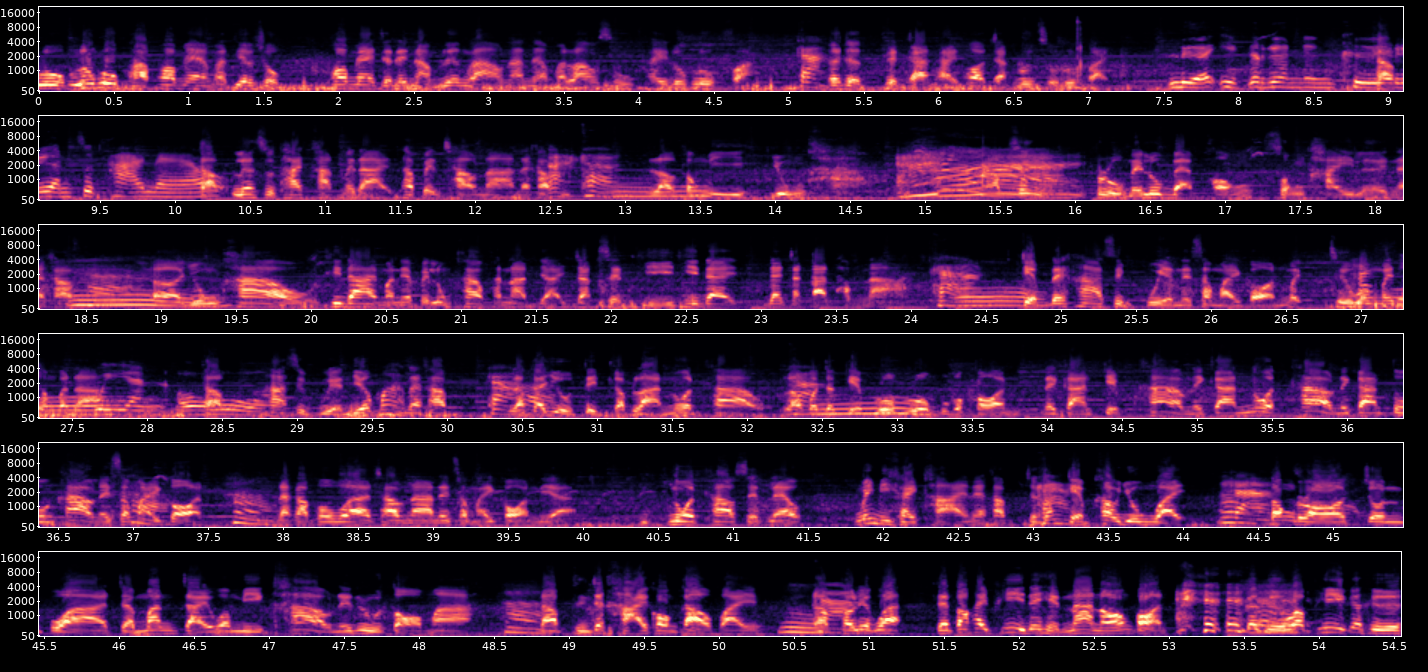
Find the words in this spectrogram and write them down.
ลูกๆ ลูกๆพาพ่อแม่มาเที่ยวชม พ่อแม่จะได้นำเรื่องราวนั้นเนี่ยมาเล่าสู่ให้ลูกๆฟังค่ะ ก็จะเป็นการถ่ายทอดจากรุ่นสู่รุ่นไป เหลืออีกเรือนหนึ่งคือครับ เรือนสุดท้ายแล้วกับเรื่องสุดท้ายขาดไม่ได้ ถ้าเป็นชาวนานะครับ อะค่ะ เราต้องมียุ้งข้าวอ่า ครับซึ่งปลูกในรูปแบบของทรงไทยเลยนะครับอืมเอ่อยุ้งข้าวที่ได้มาเนี่ยเป็นยุ้งข้าวขนาดใหญ่จากเศรษฐีที่ได้ได้จากการทำนา ค่ะ เก็บได้ 50 เกวียนในสมัยก่อนไม่ถือว่าไม่ธรรมดาเวียนโอ้ครับ 50 เกวียนเยอะมากนะครับ ค่ะ แล้วก็อยู่ติดกับลานนวดข้าว เราก็จะเก็บรวบรวมอุปกรณ์ในการเก็บข้าวในการนวดข้าวในการตวงข้าวในสมัยก่อนค่ะ นะครับ เพราะว่าชาวนาในสมัยก่อนเนี่ยนวดข้าวเสร็จแล้ว ไม่มีใครขายนะครับ จะต้องเก็บข้าวยุงไว้ ค่ะต้องรอจนกว่าจะมั่นใจว่ามีข้าวในฤดูต่อมาค่ะนะครับถึงจะขายของเก่าไปอืม นะครับเขาเรียกว่าจะต้องให้พี่ได้เห็นหน้าน้องก่อน ก็คือว่าพี่ก็คือ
